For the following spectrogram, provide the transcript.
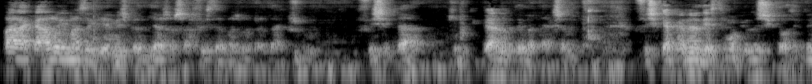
Παρακαλώ, είμαστε και εμείς παιδιά σας, αφήστε μας να πετάξουμε. Φυσικά και που την κάνετε δεν πετάξαμε. Φυσικά κανένα διαστημόπιο δεν σηκώθηκε.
